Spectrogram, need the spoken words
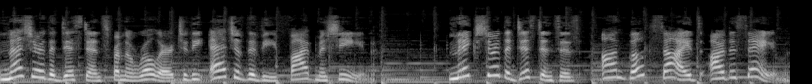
Measure the distance from the roller to the edge of the V5 machine. Make sure the distances on both sides are the same.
